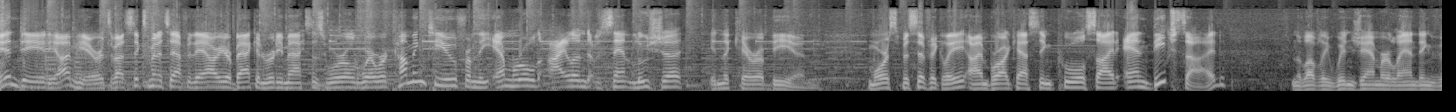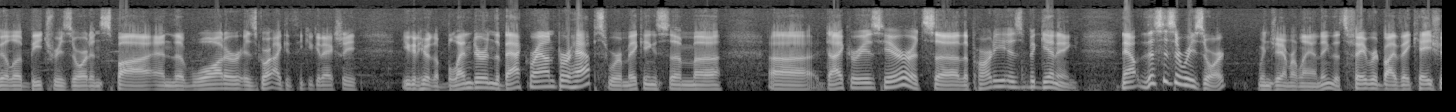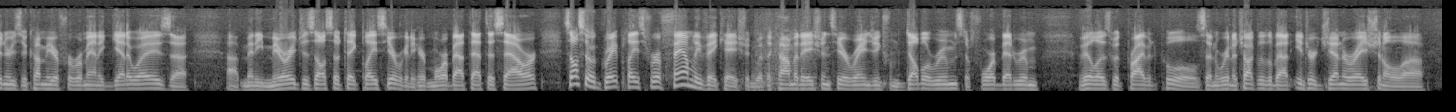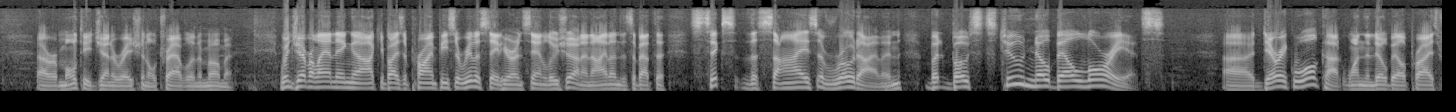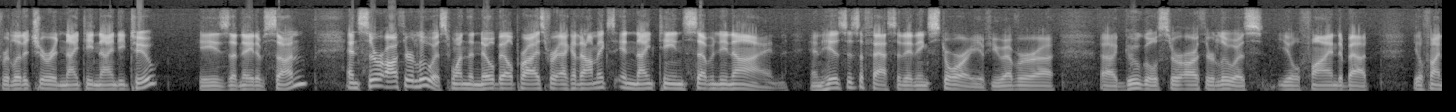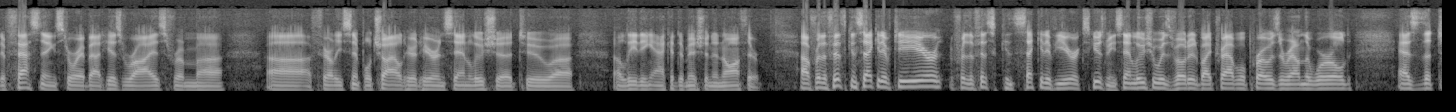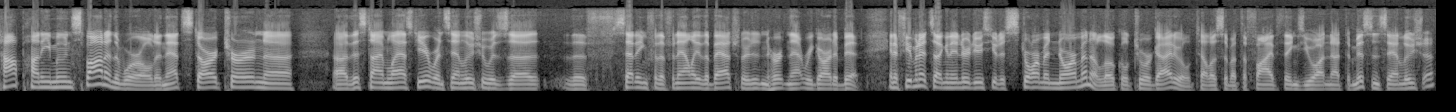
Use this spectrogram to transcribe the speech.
Indeed, I'm here. It's about six minutes after the hour. You're back in Rudy Maxa's world, where we're coming to you from the Emerald Island of St. Lucia in the Caribbean. More specifically, I'm broadcasting poolside and beachside from the lovely Windjammer Landing Villa Beach Resort and Spa, and the water is gorgeous. I think you could actually, you could hear the blender in the background. Perhaps we're making some uh, uh, daiquiris here. It's uh, the party is beginning. Now, this is a resort Windjammer Landing that's favored by vacationers who come here for romantic getaways. Uh, uh, many marriages also take place here. We're going to hear more about that this hour. It's also a great place for a family vacation with accommodations here ranging from double rooms to four bedroom villas with private pools. And we're going to talk a little about intergenerational uh, or multi generational travel in a moment. Windjammer Landing uh, occupies a prime piece of real estate here on Santa Lucia on an island that's about the sixth the size of Rhode Island, but boasts two Nobel laureates. Uh, Derek Walcott won the Nobel Prize for Literature in 1992. He's a native son. And Sir Arthur Lewis won the Nobel Prize for Economics in 1979. And his is a fascinating story. If you ever uh, uh, Google Sir Arthur Lewis, you'll find about you'll find a fascinating story about his rise from uh, uh, a fairly simple childhood here in Santa Lucia to uh, a leading academician and author. Uh, for the fifth consecutive year, for the fifth consecutive year, excuse me, San Lucia was voted by travel pros around the world as the top honeymoon spot in the world, and that star turn uh, uh, this time last year when San Lucia was uh, the f- setting for the finale of The Bachelor didn't hurt in that regard a bit. In a few minutes, I'm going to introduce you to Stormin Norman, a local tour guide who will tell us about the five things you ought not to miss in San Lucia.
